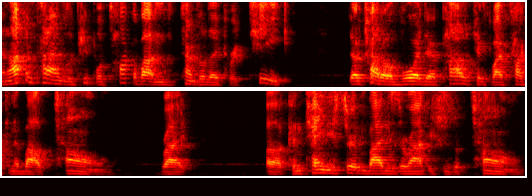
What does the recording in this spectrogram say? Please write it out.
And oftentimes, when people talk about in terms of their critique, they'll try to avoid their politics by talking about tone, right? Uh, containing certain bodies around issues of tone.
